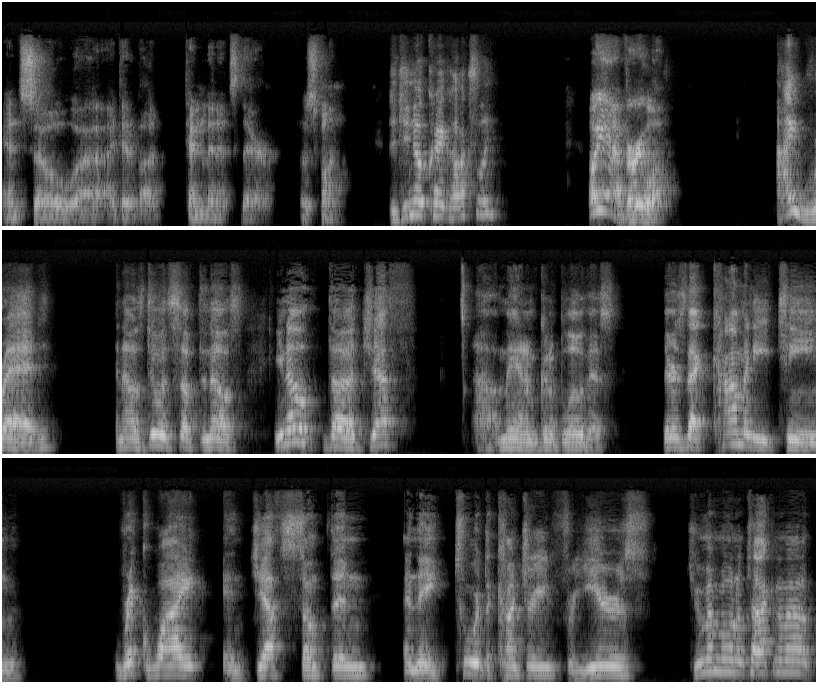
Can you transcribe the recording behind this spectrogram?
And so uh, I did about 10 minutes there. It was fun. Did you know Craig Hawksley? Oh yeah, very well. I read, and I was doing something else. You know the Jeff oh man, I'm gonna blow this. There's that comedy team, Rick White and Jeff something, and they toured the country for years. Do you remember what I'm talking about?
